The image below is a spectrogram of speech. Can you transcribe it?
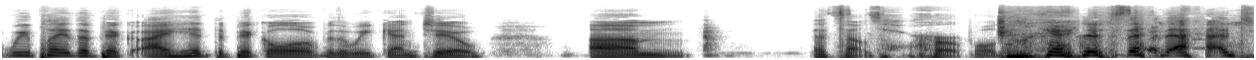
we played the pick. I hit the pickle over the weekend too. Um, that sounds horrible. the way I just said that,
